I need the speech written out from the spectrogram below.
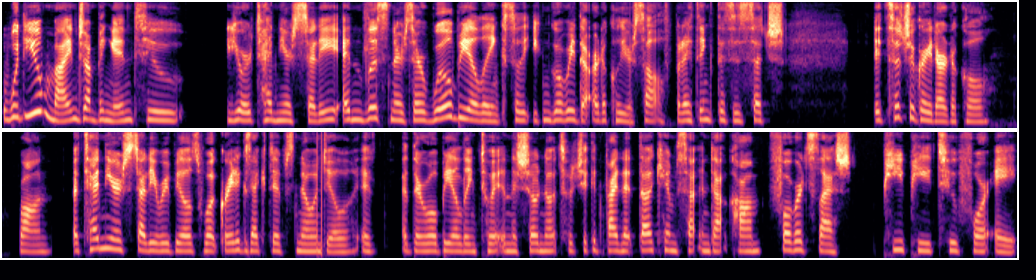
Would you mind jumping into your 10 year study? And listeners, there will be a link so that you can go read the article yourself. But I think this is such it's such a great article, Ron. A 10 year study reveals what great executives know and do. It, there will be a link to it in the show notes, which you can find at thekimsutton.com forward slash PP248.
